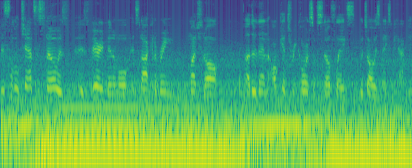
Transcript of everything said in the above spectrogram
This little chance of snow is, is very minimal. It's not gonna bring much at all, other than I'll get to record some snowflakes, which always makes me happy.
